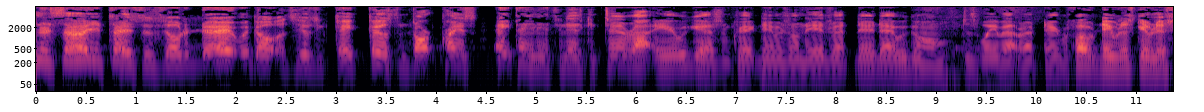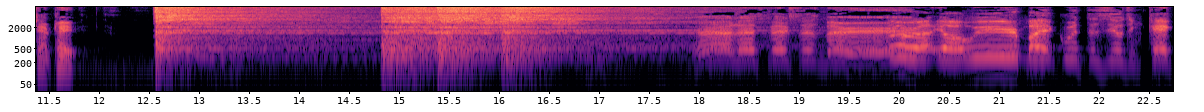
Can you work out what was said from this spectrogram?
morning salutations. So today we got a Zildjian K Custom Dark Crash 18 inch. And as you can tell right here, we got some crack damage on the edge right there. Today we're going to just wave out right there. Before we do, let's give this a tip. Yeah, let's fix this bear. All right, y'all, we're back with the Zildjian K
